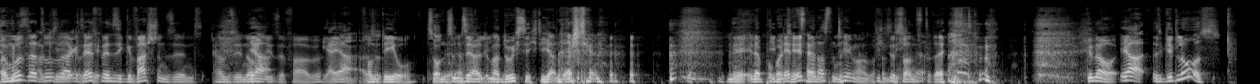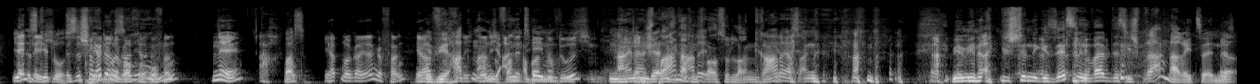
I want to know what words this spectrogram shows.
Man muss dazu Okay, sagen, selbst okay. wenn sie gewaschen sind, haben sie noch Ja. diese Farbe. Ja, ja. also Vom Deo. Sonst sind sie halt immer durchsichtig an der Stelle. nee, in der Pubertät war das ein Thema. so Wie für du mich. sonst recht. Genau, ja, es geht los. Ja, es Endlich. geht los. Es ist schon wieder eine Woche nicht rum. Angefangen? Nee. Ach, Was? Ihr habt noch gar nicht angefangen? Ja, habt wir hatten nicht, noch nicht alle angefangen, aber Themen noch durch. Nicht. Nein, nein, Sprachnachricht gerade- war auch so lang. Gerade erst ange Wir haben hier eine halbe Stunde gesessen und gewartet, bis die Sprachnachricht zu Ende ist.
